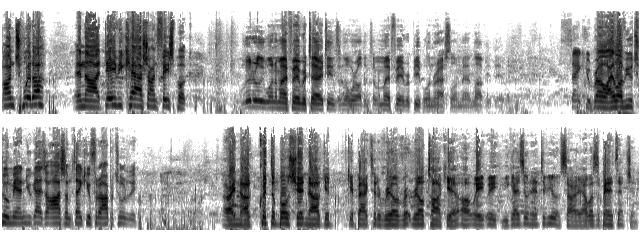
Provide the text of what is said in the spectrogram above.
on Twitter, and uh, Davey Cash on Facebook. Literally one of my favorite tag teams in the world, and some of my favorite people in wrestling. Man, love you, David. Thank you, bro. I love you too, man. You guys are awesome. Thank you for the opportunity. All right, now quit the bullshit. Now get get back to the real real talk here. Oh wait, wait, you guys doing an interview? I'm sorry, I wasn't paying attention.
